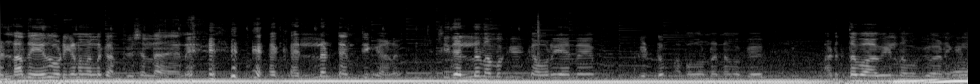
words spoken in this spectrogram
രണ്ടാമത് ഏത് ഓടിക്കണം എന്നുള്ള കൺഫ്യൂഷനിലാണ് എല്ലാം ടെംപ്റ്റിംഗ് ആണ്. പക്ഷെ ഇതെല്ലാം നമുക്ക് കവർ ചെയ്യാൻ കിട്ടും. അപ്പോൾ അതുകൊണ്ട് തന്നെ നമുക്ക് അടുത്ത ഭാവിയിൽ നമുക്ക് വേണമെങ്കിൽ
